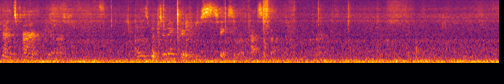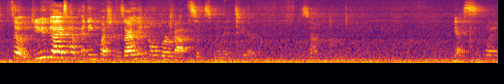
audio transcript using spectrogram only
transparent here. Elizabeth, do me a favor, just take some and pass it back. So, do you guys have any questions? I went over about six minutes here. So, yes. When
